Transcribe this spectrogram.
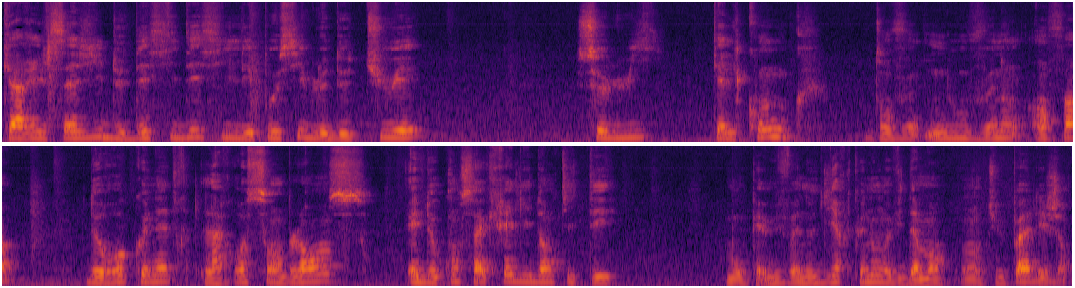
Car il s'agit de décider s'il est possible de tuer celui quelconque dont nous venons enfin de reconnaître la ressemblance et de consacrer l'identité. Bon, Camus va nous dire que non, évidemment, on ne tue pas les gens.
